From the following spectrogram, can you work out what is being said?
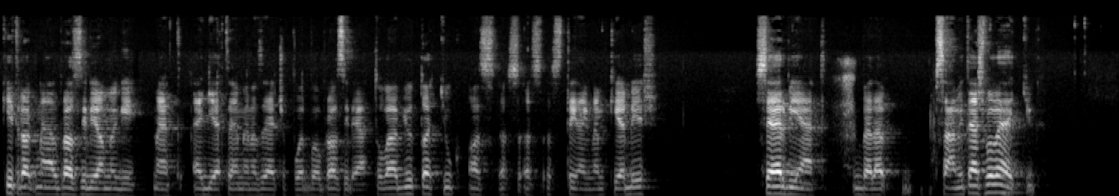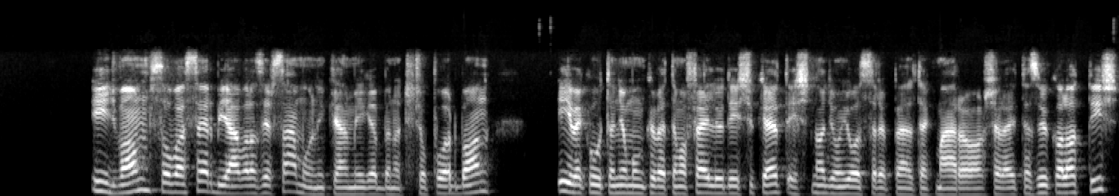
Kit raknál Brazília mögé, mert egyértelműen az elcsoportban a Brazíliát tovább juttatjuk, az, az, az, az tényleg nem kérdés. Szerbiát bele számításba vehetjük? Így van, szóval Szerbiával azért számolni kell még ebben a csoportban. Évek óta nyomon követtem a fejlődésüket, és nagyon jól szerepeltek már a selejtezők alatt is,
